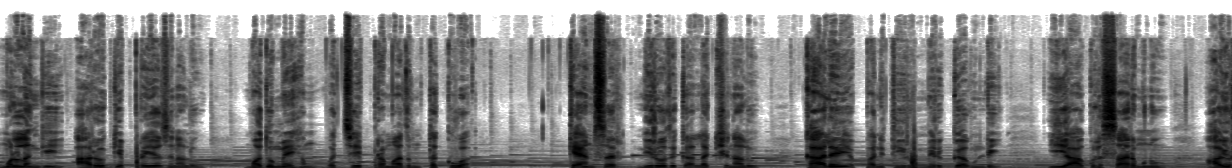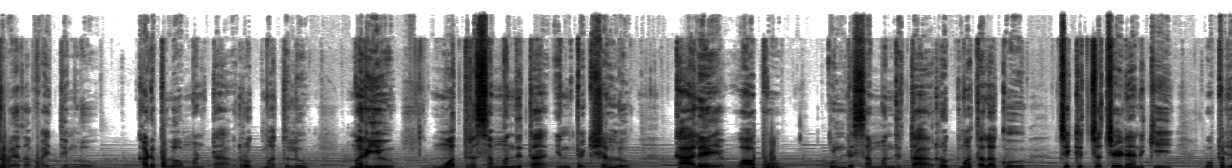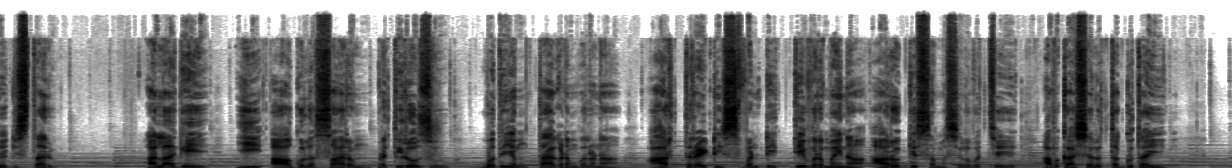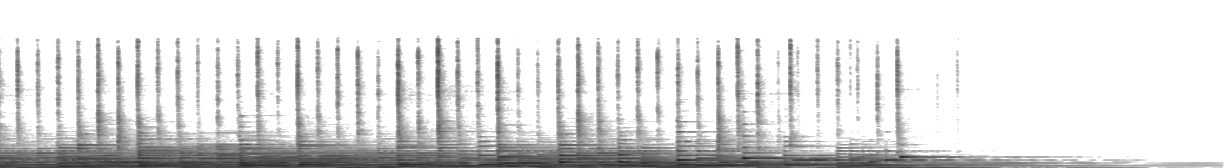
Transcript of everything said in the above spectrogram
ముల్లంగి ఆరోగ్య ప్రయోజనాలు మధుమేహం వచ్చే ప్రమాదం తక్కువ. క్యాన్సర్ నిరోధక లక్షణాలు కాలేయ పనితీరు మెరుగ్గా ఉండి ఈ ఆకుల సారమును ఆయుర్వేద వైద్యంలో కడుపులో మంట రుగ్మతలు మరియు మూత్ర సంబంధిత ఇన్ఫెక్షన్లు కాలేయ వాపు గుండె సంబంధిత రుగ్మతలకు చికిత్స చేయడానికి ఉపయోగిస్తారు. అలాగే ఈ ఆకుల సారం ప్రతిరోజు ఉదయం తాగడం వలన ఆర్థరైటిస్ వంటి తీవ్రమైన ఆరోగ్య సమస్యలు వచ్చే అవకాశాలు తగ్గుతాయి.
